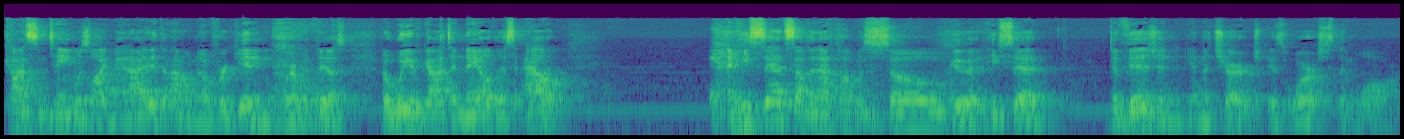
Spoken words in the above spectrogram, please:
Constantine was like, man, I, I don't know if we're getting anywhere with this, but we have got to nail this out. And he said something I thought was so good. He said, division in the church is worse than war.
